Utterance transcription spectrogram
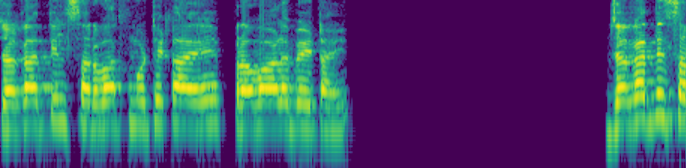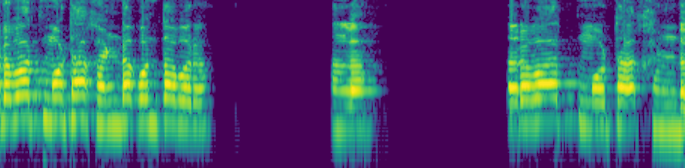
जगातील सर्वात मोठे काय आहे? प्रवाळ बेट आहे. जगातील सर्वात मोठा खंड कोणता बरं? सांगा. सर्वात मोठा खंड.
